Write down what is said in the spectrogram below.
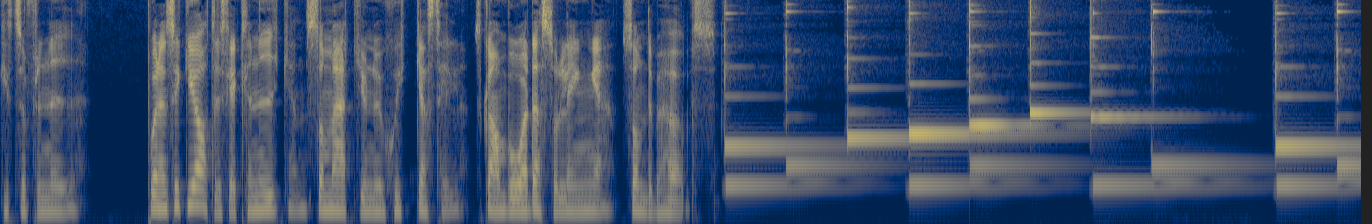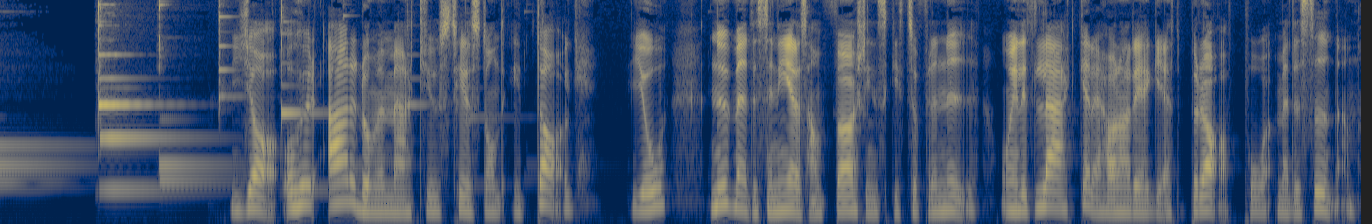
schizofreni. På den psykiatriska kliniken som Matthew nu skickas till ska han vårdas så länge som det behövs. Ja, och hur är det då med Matthews tillstånd idag? Jo, nu medicineras han för sin schizofreni och enligt läkare har han reagerat bra på medicinen.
